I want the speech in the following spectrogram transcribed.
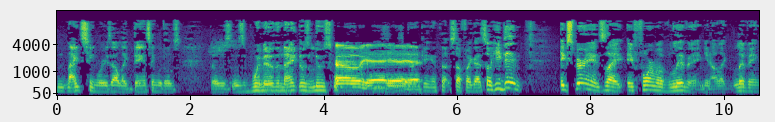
night scene where he's out like dancing with those those those women of the night, those loose women, Oh yeah, yeah, yeah. and th- stuff like that. So he did experience like a form of living, you know, like living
